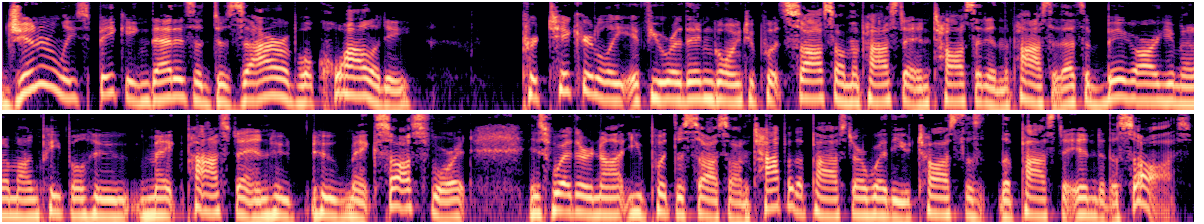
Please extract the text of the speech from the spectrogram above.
Generally speaking, that is a desirable quality particularly if you are then going to put sauce on the pasta and toss it in the pasta. That's a big argument among people who make pasta and who, who make sauce for it, is whether or not you put the sauce on top of the pasta or whether you toss the, the pasta into the sauce.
